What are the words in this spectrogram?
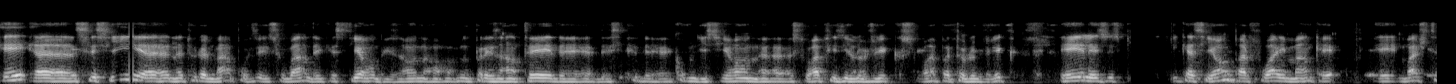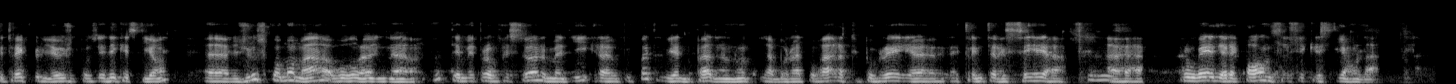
Et euh, ceci, euh, naturellement, posait souvent des questions, disons, nous présentait des, conditions euh, soit physiologiques, soit pathologiques, et les explications, parfois, il manquait. Et moi, j'étais très curieux, je posais des questions. jusqu'au moment où un de mes professeurs me dit Pourquoi tu ne viens pas dans notre laboratoire? Tu pourrais être intéressé à, à trouver des réponses à ces questions-là.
